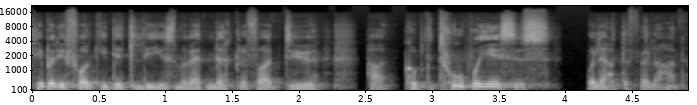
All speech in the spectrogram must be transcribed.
Hvem er de folk i ditt liv som har vært nøkler for at du har kommet til tro på Jesus og lært å følge han?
